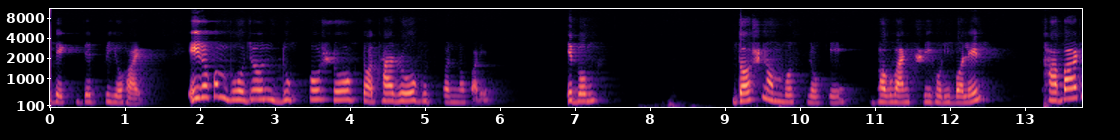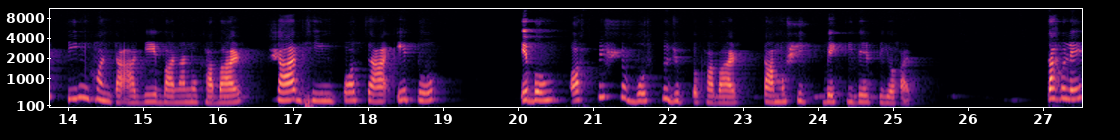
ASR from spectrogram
ব্যক্তিদের প্রিয় হয়। এই রকম ভোজন দুঃখ, শোক তথা রোগ উৎপন্ন করে। এবং দশ নম্বর শ্লোকে ভগবান শ্রীহরি বলেন, খাবার তিন ঘণ্টা আগে বানানো খাবার স্বাদহীন পচা, এঁটো এবং অস্পৃশ্য বস্তুযুক্ত খাবার তামসিক ব্যক্তিদের প্রিয় হয়। তাহলে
